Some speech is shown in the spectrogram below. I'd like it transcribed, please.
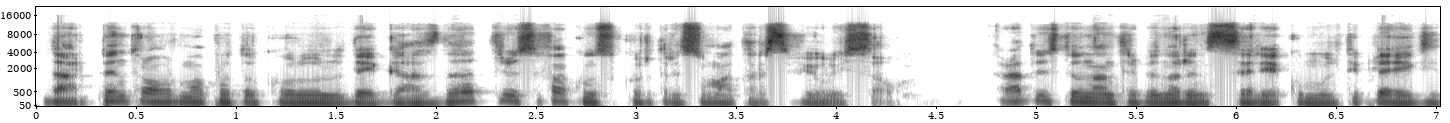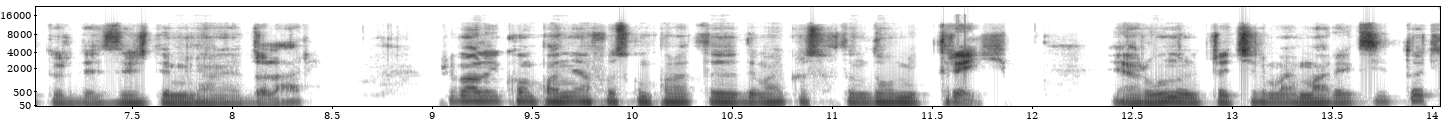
dar pentru a urma protocolul de gazdă, trebuie să fac un scurt rezumat al CV-ului său. Radu este un antreprenor în serie cu multiple exituri de zeci de milioane de dolari. Prima lui companie a fost cumpărată de Microsoft în 2003, iar unul dintre cele mai mari exituri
